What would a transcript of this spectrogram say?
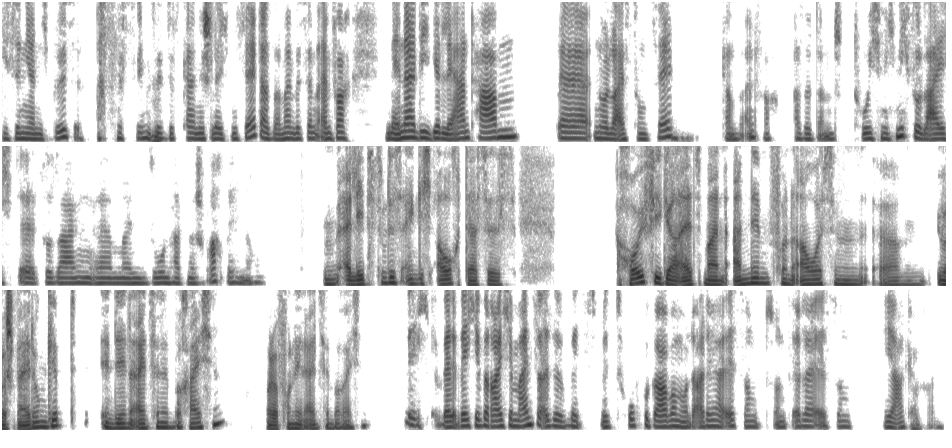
die sind ja nicht böse. Also deswegen hm. sind das keine schlechten Väter, sondern das sind einfach Männer, die gelernt haben, äh, nur Leistung zählt. Ganz einfach. Also dann tue ich mich nicht so leicht äh, zu sagen, äh, mein Sohn hat eine Sprachbehinderung. Hm, erlebst du das eigentlich auch, dass es häufiger als man annimmt von außen ähm, Überschneidungen gibt in den einzelnen Bereichen oder von den einzelnen Bereichen? Ich, welche Bereiche meinst du? Also mit, mit Hochbegabung und ADHS und, und LRS und ja, daran.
